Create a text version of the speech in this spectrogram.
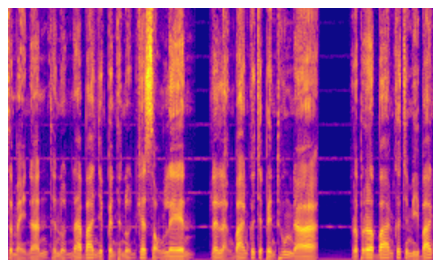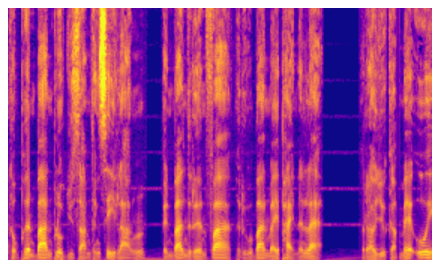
สมัยนั้นถนนหน้าบ้านยังเป็นถนนแค่สองเลน และหลังบ้านก็จะเป็นทุ่งนารอบๆบ้านก็จะมีบ้านของเพื่อนบ้านปลูกอยู่ 3-4ถึงหลัง เป็นบ้านเรือนฟากหรือว่าบ้านไม้ไผ่นั่นแหละ เราอยู่กับแม่อุ้ย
